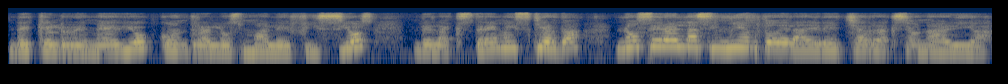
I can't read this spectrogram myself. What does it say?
de que el remedio contra los maleficios de la extrema izquierda no será el nacimiento de la derecha reaccionaria.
